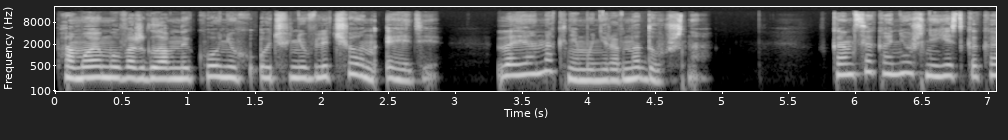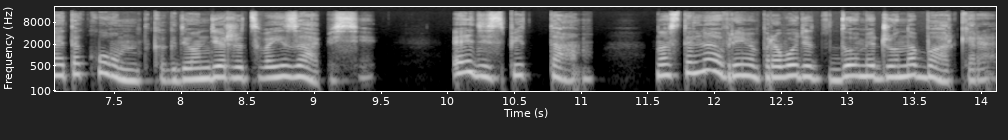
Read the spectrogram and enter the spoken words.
«По-моему, ваш главный конюх очень увлечен Эдди, да и она к нему неравнодушна. В конце конюшни есть какая-то комнатка, где он держит свои записи. Эдди спит там, но остальное время проводит в доме Джона Баркера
